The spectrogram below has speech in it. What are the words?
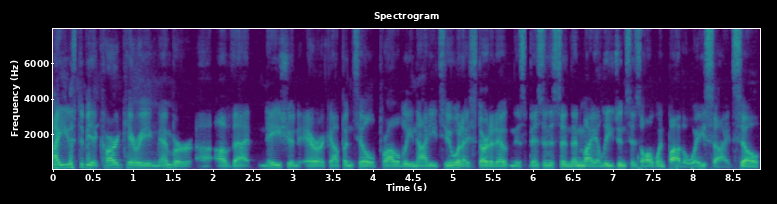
I used to be a card carrying member uh, of that nation, Eric, up until probably 92 when I started out in this business, and then my allegiances all went by the wayside. So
